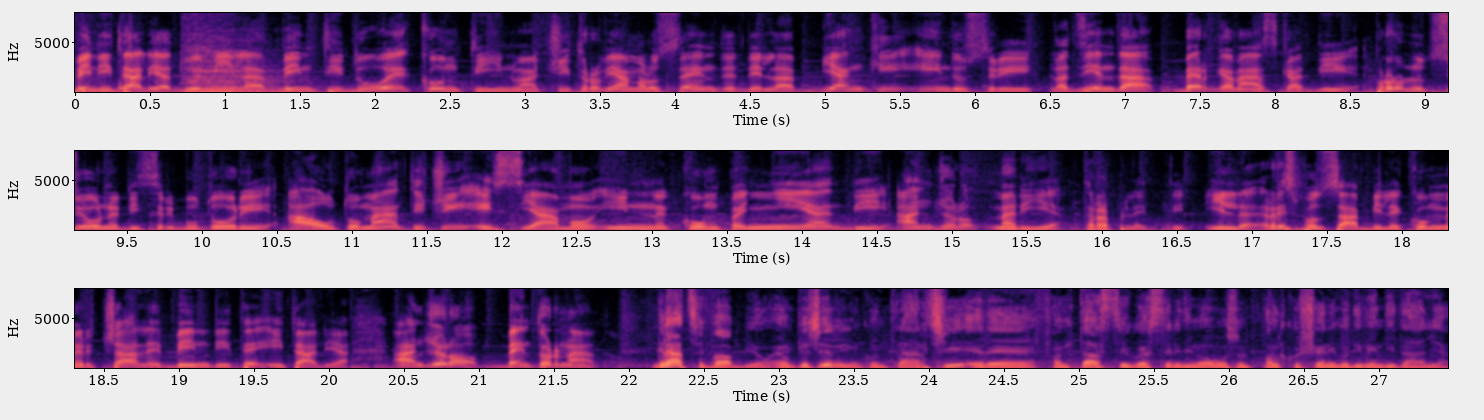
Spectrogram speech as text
Venditalia 2022 continua, ci troviamo allo stand della Bianchi Industry, l'azienda bergamasca di produzione distributori automatici e siamo in compagnia di Angelo Maria Trapletti, il responsabile commerciale Vendite Italia. Angelo, bentornato. Grazie Fabio, è un piacere rincontrarci ed è fantastico essere di nuovo sul palcoscenico di Venditalia.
